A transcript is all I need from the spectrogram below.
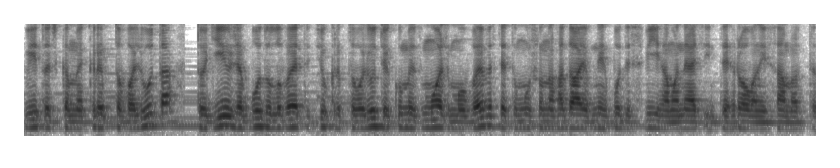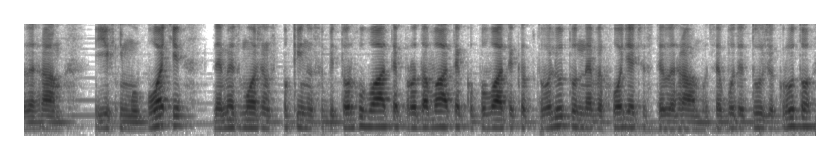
квіточками криптовалюта. Тоді вже буду ловити цю криптовалюту, яку ми зможемо вивести, тому що нагадаю, в них буде свій гаманець інтегрований саме в Telegram їхньому боті, де ми зможемо спокійно собі торгувати, продавати, купувати криптовалюту, не виходячи з телеграму. Це буде дуже круто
